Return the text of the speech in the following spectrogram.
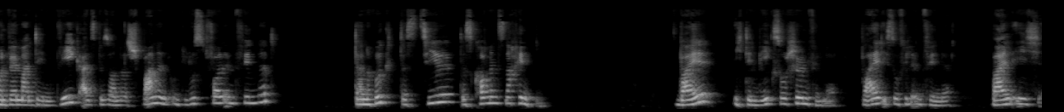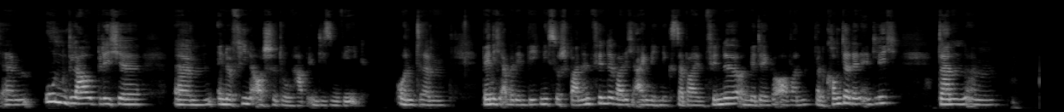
und wenn man den Weg als besonders spannend und lustvoll empfindet, dann rückt das Ziel des Kommens nach hinten. Weil ich den Weg so schön finde, weil ich so viel empfinde, weil ich ähm, unglaubliche ähm, Endorphinausschüttung habe in diesem Weg. Und ähm, wenn ich aber den Weg nicht so spannend finde, weil ich eigentlich nichts dabei empfinde und mir denke, oh, wann, wann kommt er denn endlich? Dann, ähm,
